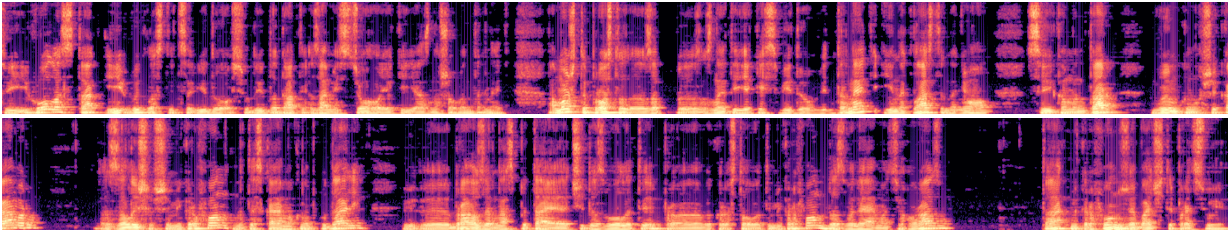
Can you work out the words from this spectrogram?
свій голос, так, і викласти це відео сюди, додати замість цього, який я знайшов в інтернеті. А можете просто е, знайти якесь відео в інтернеті і накласти на нього свій коментар, вимкнувши камеру, залишивши мікрофон, натискаємо кнопку Далі. Е, Браузер нас питає, чи дозволити використовувати мікрофон. Дозволяємо цього разу. Так, мікрофон вже, бачите, працює.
